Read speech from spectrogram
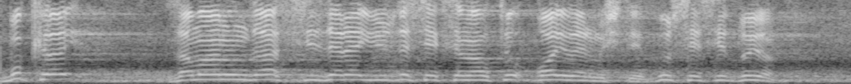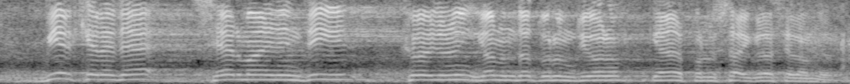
Bu köy zamanında sizlere yüzde 86 oy vermişti. Bu sesi duyun. Bir kere de sermayenin değil köylünün yanında durun diyorum. Genel kurulu saygıyla selamlıyorum.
